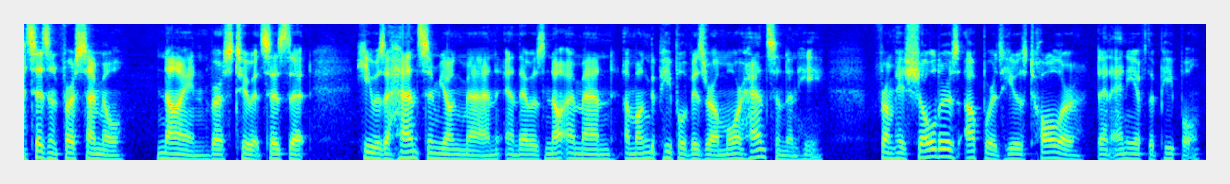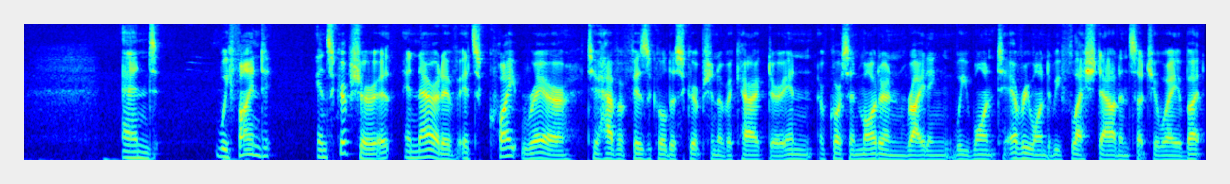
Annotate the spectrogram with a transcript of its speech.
it says in First Samuel 9, verse 2, it says that he was a handsome young man, and there was not a man among the people of Israel more handsome than he. From his shoulders upwards, he was taller than any of the people. And we find in scripture, in narrative, it's quite rare to have a physical description of a character. In, of course, in modern writing, we want everyone to be fleshed out in such a way, but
